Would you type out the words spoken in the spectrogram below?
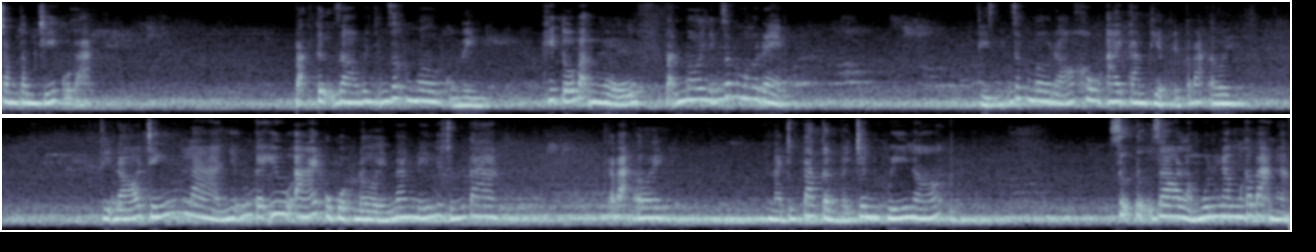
trong tâm trí của bạn? Bạn tự do với những giấc mơ của mình. Khi tối bạn ngủ, bạn mơ những giấc mơ đẹp. Thì những giấc mơ đó không ai can thiệp được các bạn ơi thì đó chính là những cái ưu ái của cuộc đời mang đến cho chúng ta. Các bạn ơi, mà chúng ta cần phải trân quý nó. Sự tự do là muôn năm các bạn ạ.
